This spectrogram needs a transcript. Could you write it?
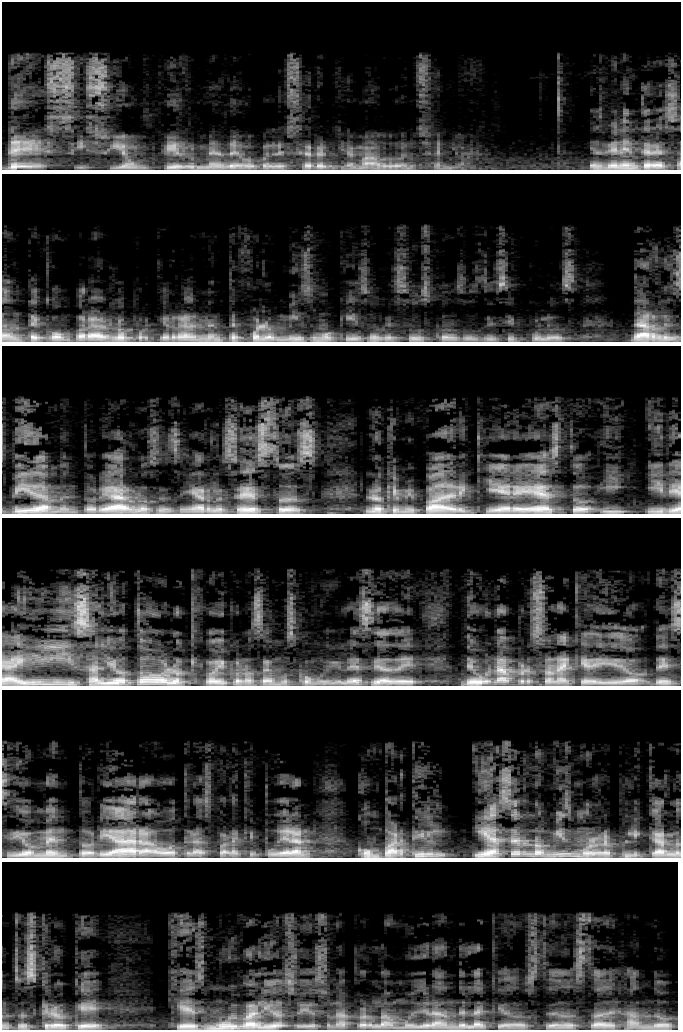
decisión firme de obedecer el llamado del Señor. Es bien interesante compararlo porque realmente fue lo mismo que hizo Jesús con sus discípulos, darles vida, mentorearlos, enseñarles esto es lo que mi Padre quiere, esto, y, y de ahí salió todo lo que hoy conocemos como iglesia, de, de una persona que decidió mentorear a otras para que pudieran compartir y hacer lo mismo, replicarlo. Entonces creo que, que es muy valioso y es una perla muy grande la que usted nos está dejando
